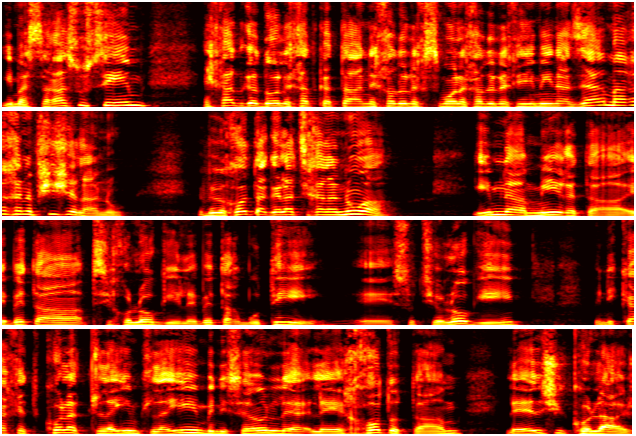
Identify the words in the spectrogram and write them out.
עם עשרה סוסים, אחד גדול, אחד קטן, אחד הולך שמאל, אחד הולך ימינה, זה המערך הנפשי שלנו. ובכל זאת העגלה צריכה לנוע. אם נאמיר את ההיבט הפסיכולוגי להיבט תרבותי, אה, סוציולוגי, וניקח את כל הטלאים טלאים בניסיון לאחות אותם לאיזשהו קולאז'.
